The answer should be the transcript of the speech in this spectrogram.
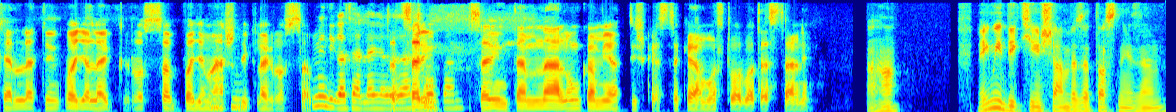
kerületünk vagy a legrosszabb, vagy a mhm. második uh-huh. legrosszabb. Mindig az ellenjelölés szerint, Szerintem nálunk amiatt is kezdtek el most orva tesztelni. Aha. Még mindig Csinsán vezet, azt nézem.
